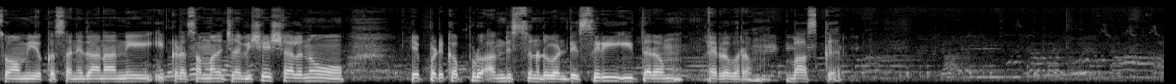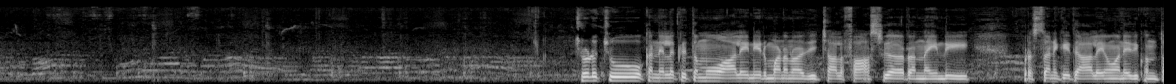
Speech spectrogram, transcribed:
స్వామి యొక్క సన్నిధానాన్ని ఇక్కడ సంబంధించిన విశేషాలను ఎప్పటికప్పుడు అందిస్తున్నటువంటి శ్రీ ఈతరం ఎర్రవరం భాస్కర్. చూడొచ్చు ఒక నెల క్రితము ఆలయ నిర్మాణం అనేది చాలా ఫాస్ట్గా రన్ అయింది. ప్రస్తుతానికైతే ఆలయం అనేది కొంత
